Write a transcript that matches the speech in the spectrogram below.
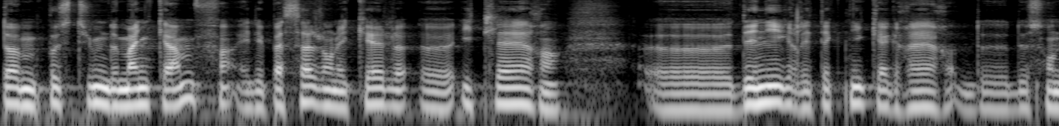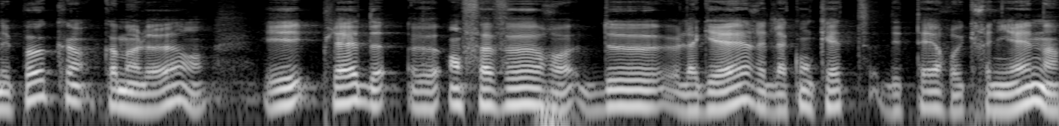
tome posthume de Mein Kampf et les passages dans lesquels euh, Hitler dénigre les techniques agraires de, de, son époque comme un leurre et plaide en faveur de la guerre et de la conquête des terres ukrainiennes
